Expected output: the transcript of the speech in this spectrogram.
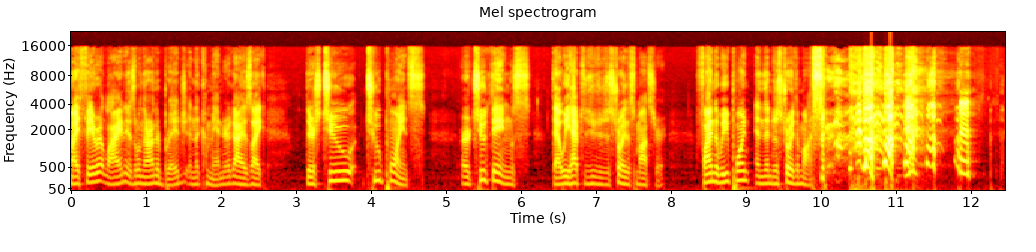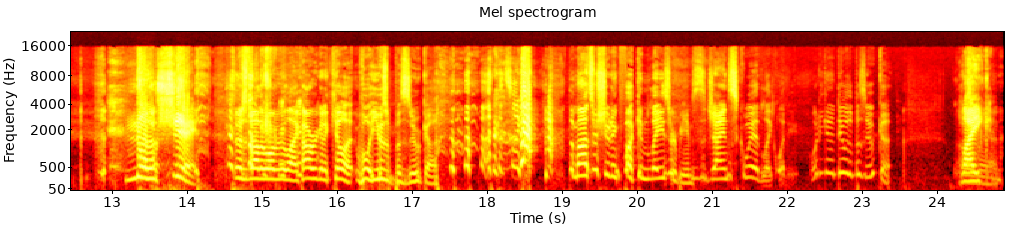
My favorite line is when they're on the bridge and the commander guy is like there's two two points or two things that we have to do to destroy this monster. Find the weak point and then destroy the monster. No shit There's another one we're like, how are we gonna kill it? We'll use a bazooka. it's like the monster's shooting fucking laser beams. It's a giant squid. Like, what? What are you gonna do with a bazooka? Oh, Like, man.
